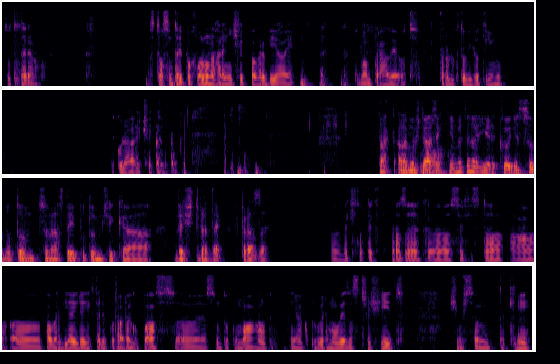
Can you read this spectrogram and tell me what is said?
To teda. Dostal jsem tady pochvalu na hraníček Power BI. To mám právě od produktového týmu. Jako dáreček. Tak, ale možná no. řekněme teda, Jirko, něco o tom, co nás tady potom čeká ve čtvrtek v Praze. Ve čtvrtek v Praze eh, se chystá eh, Power BI Day, který pořádá GoPass. Eh, já jsem to pomáhal tak nějak programově zastřešit, čímž jsem taky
